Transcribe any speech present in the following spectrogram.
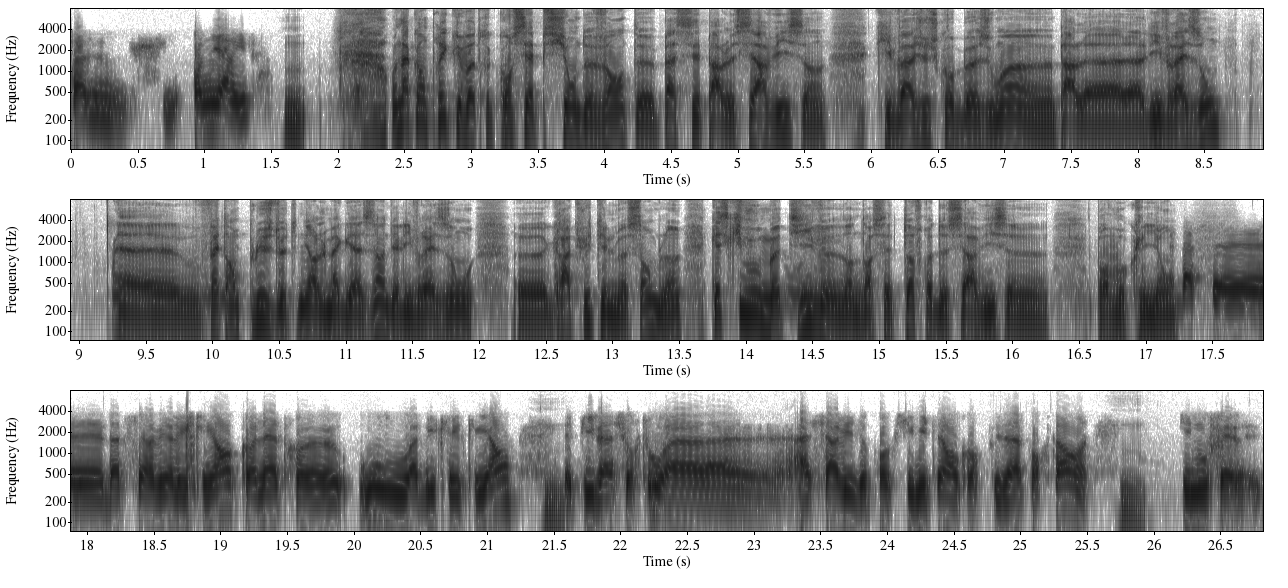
ça, on y arrive. On a compris que votre conception de vente euh, passait par le service, hein, qui va jusqu'au besoin euh, par la, livraison. Euh, vous faites en plus de tenir le magasin des livraisons gratuites, il me semble. Hein. Qu'est-ce qui vous motive dans, cette offre de service pour vos clients? Ben, C'est servir les clients, connaître où habitent les clients, hmm. et puis ben, surtout un service de proximité encore plus important. Hmm qui nous fait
